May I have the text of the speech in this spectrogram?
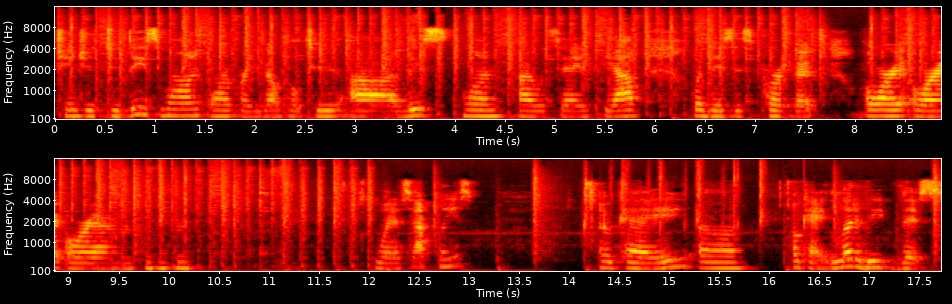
change it to this one or for example to uh, this one I would say yeah for this is perfect or or or um, wait a sec please? Okay uh, okay let it be this.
